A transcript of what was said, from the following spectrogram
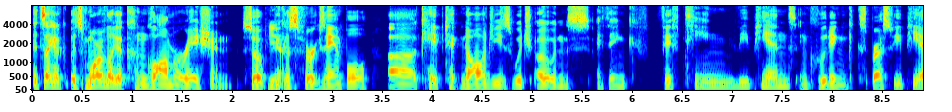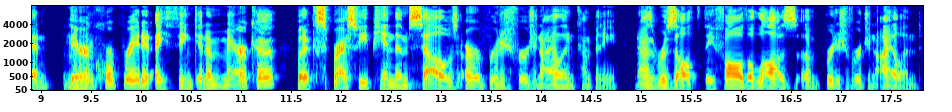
it's like a, it's more of like a conglomeration. So Yeah. because for example, uh, Kape Technologies, which owns I think 15 VPNs, including ExpressVPN, they're Mhm. incorporated I think in America, but ExpressVPN themselves are a British Virgin Island company, and as a result, they follow the laws of British Virgin Island,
